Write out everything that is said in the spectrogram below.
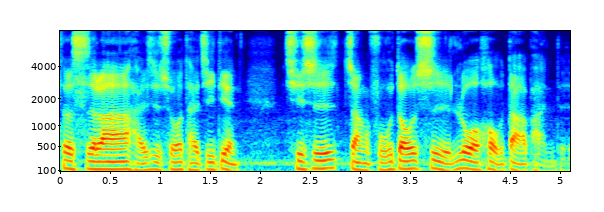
特斯拉，还是说台积电，其实涨幅都是落后大盘的。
